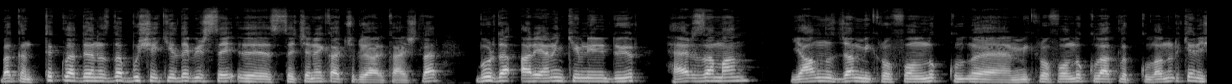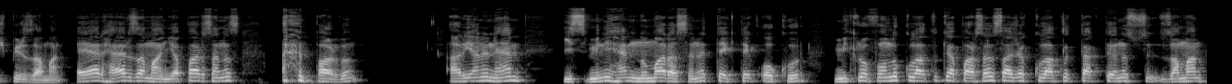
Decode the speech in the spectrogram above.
Bakın tıkladığınızda bu şekilde bir e, seçenek açılıyor arkadaşlar. Burada arayanın kimliğini duyur her zaman yalnızca mikrofonluk e, mikrofonlu kulaklık kullanırken hiçbir zaman. Eğer her zaman yaparsanız pardon arayanın hem ismini hem numarasını tek tek okur. Mikrofonlu kulaklık yaparsanız sadece kulaklık taktığınız zaman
